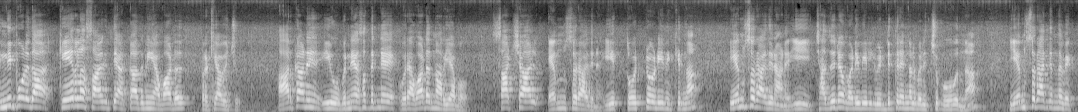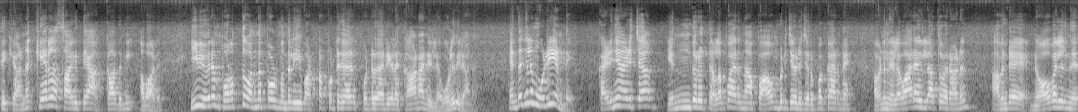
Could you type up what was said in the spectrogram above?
ഇന്നിപ്പോൾ ഇതാ കേരള സാഹിത്യ അക്കാദമി അവാർഡ് പ്രഖ്യാപിച്ചു. ആർക്കാണ് ഈ ഉപന്യാസത്തിന്റെ ഒരു അവാർഡ് എന്ന് അറിയാമോ സാക്ഷാൽ എം സ്വരാജന്. ഈ തോറ്റോടി നിൽക്കുന്ന എം സ്വരാജനാണ് ഈ ചതുര വടിവിൽ വിഡിത്തരങ്ങൾ വിളിച്ചു പോകുന്ന എം സ്വരാജ് എന്ന വ്യക്തിക്കാണ് കേരള സാഹിത്യ അക്കാദമി അവാർഡ്. ഈ വിവരം പുറത്തു വന്നപ്പോൾ മുതൽ ഈ വട്ടപ്പൊട്ടുകാർ പൊട്ടുകാരികളെ കാണാനില്ല ഒളിവിലാണ്. എന്തെങ്കിലും മൊഴിയണ്ടേ? കഴിഞ്ഞ ആഴ്ച എന്തൊരു തിളപ്പായിരുന്നു ആ പാവം പിടിച്ച ഒരു ചെറുപ്പക്കാരനെ. അവന് നിലവാരമില്ലാത്തവരാണ് അവന്റെ നോവലിന്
